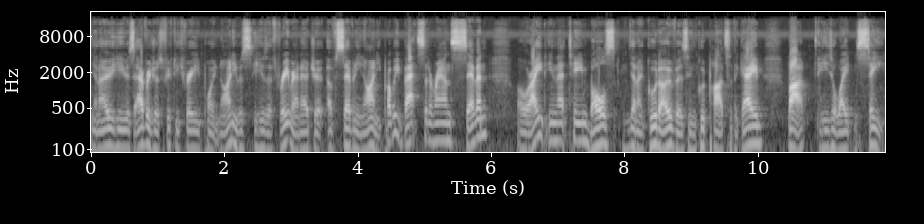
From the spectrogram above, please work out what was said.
you know, he was average was fifty three point nine. He was he was a three round average of seventy nine. He probably bats at around seven or eight in that team. Bowls, you know, good overs in good parts of the game, but he's a wait and see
